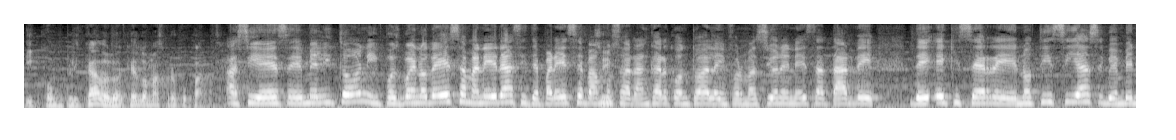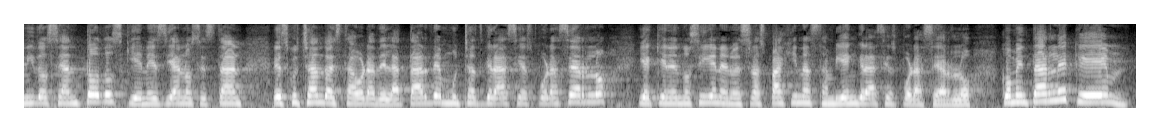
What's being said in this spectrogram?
y complicado, lo que es lo más preocupante. Así es, eh, Melitón, y pues bueno, de esa manera, si te parece, vamos a arrancar con toda la información en esta tarde de XR Noticias. Bienvenidos sean todos quienes ya nos están escuchando a esta hora de la tarde. Muchas gracias por hacerlo y a quienes nos siguen en nuestras páginas también gracias por hacerlo. Comentarle que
